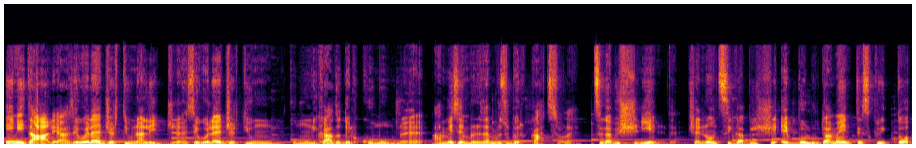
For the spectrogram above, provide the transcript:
In Italia, se vuoi leggerti una legge, se vuoi leggerti un comunicato del comune, a me sembra sempre super cazzole. Non si capisce niente. Cioè, non si capisce. È volutamente scritto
